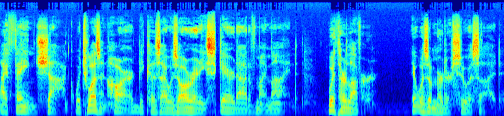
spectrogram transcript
I feigned shock, which wasn't hard because I was already scared out of my mind. With her lover. It was a murder suicide.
